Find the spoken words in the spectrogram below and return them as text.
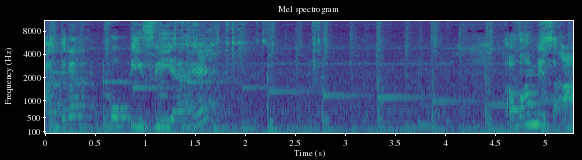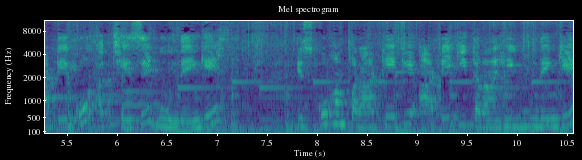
अदरक को पीस लिया है। अब हम इस आटे को अच्छे से गूंदेंगे। इसको हम पराठे के आटे की तरह ही गूंदेंगे।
